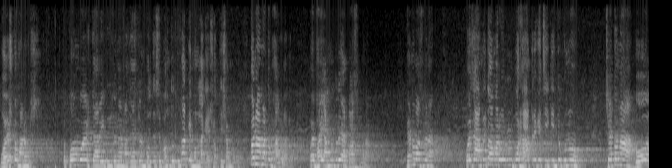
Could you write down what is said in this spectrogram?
বয়স্ক মানুষ। তো কম বয়স, যার এই দুইজনের মাঝে একজন বলতেছে, বন্ধু, তোমার কেমন লাগে? শক্তি সামর্থ্য কেন আমার তো ভালো লাগে। ওই ভাই, আমি বলে আর বাঁচবো না। কেন বাঁচবে না? যে আমি তো আমার ওর উপর হাত রেখেছি, কিন্তু কোনো চেতনা, বল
